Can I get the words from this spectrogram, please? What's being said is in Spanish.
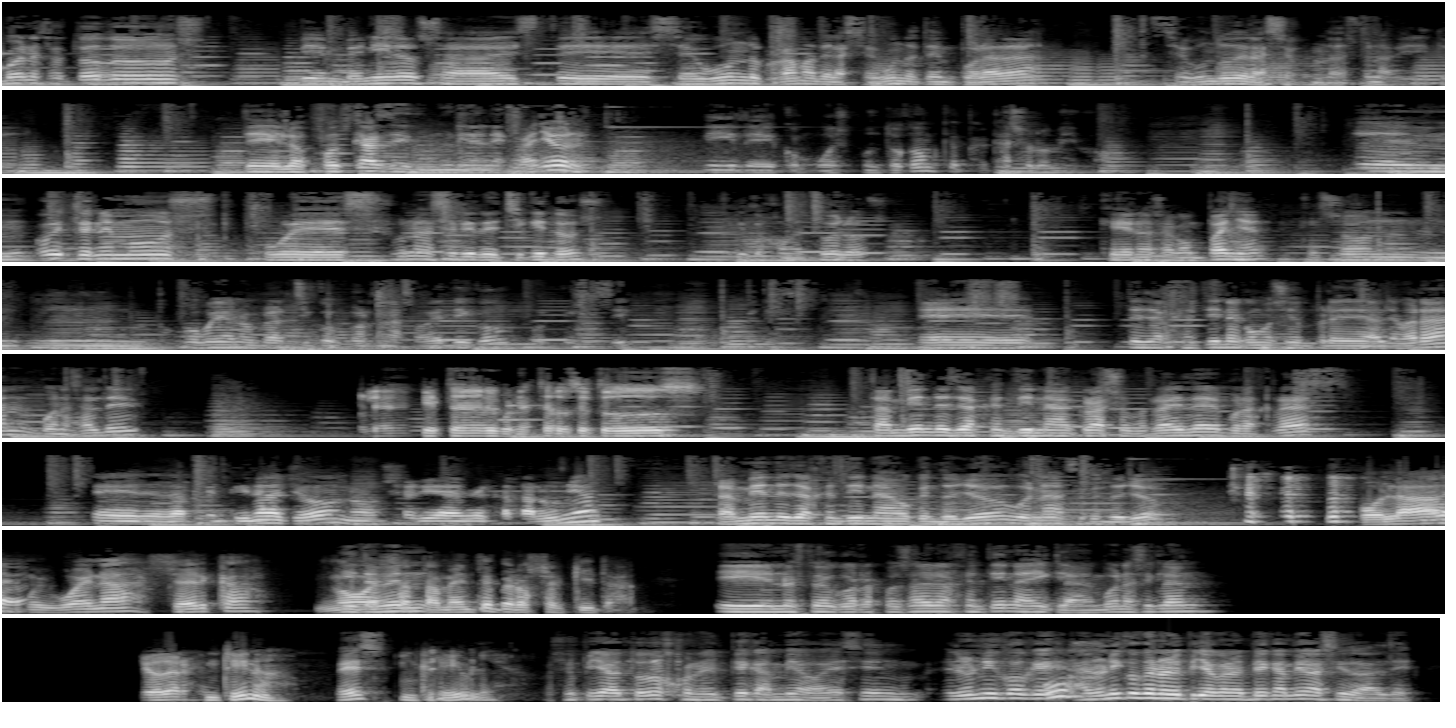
Buenas a todos, bienvenidos a este segundo programa de la segunda temporada, segundo de la segunda, suena bien y de los podcasts de Comunidad en Español y de compues.com, que para caso lo mismo. Eh, hoy tenemos pues una serie de chiquitos, chiquitos jovenzuelos, que nos acompañan, que son, mm, os voy a nombrar chicos por orden alfabético, porque sí. Eh, desde Argentina, como siempre, Aldebarán, buenas Alde. Hola, ¿qué tal? Buenas tardes a todos. También desde Argentina, Crash of Rider, buenas Crash. Eh, desde Argentina, yo, no sería de Cataluña. También desde Argentina, Okendo Yo, buenas Okendo Yo. Hola, Vale. muy buenas, cerca. No también- exactamente, pero cerquita. Y nuestro corresponsal en Argentina, Iclan. Buenas Iclan. Yo de Argentina. ¿Ves? Increíble. Os he pillado todos con el pie cambiado. ¿eh? El único que, al único que no le he pillado con el pie cambiado ha sido Alde.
